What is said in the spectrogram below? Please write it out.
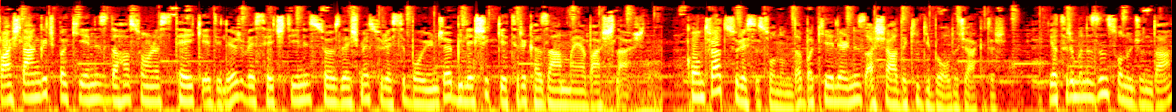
Başlangıç bakiyeniz daha sonra stake edilir ve seçtiğiniz sözleşme süresi boyunca bileşik getiri kazanmaya başlar. Kontrat süresi sonunda bakiyeleriniz aşağıdaki gibi olacaktır. Yatırımınızın sonucunda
